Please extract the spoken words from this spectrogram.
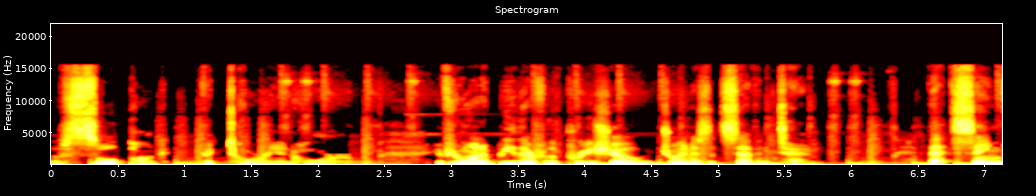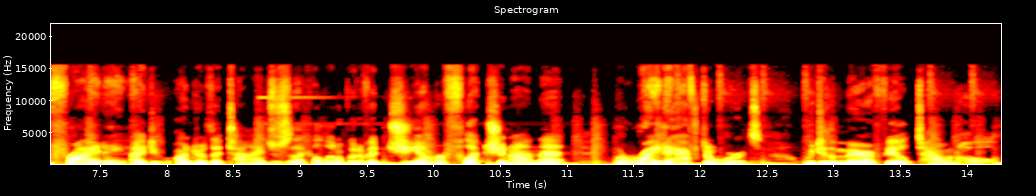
of soul punk Victorian horror. If you want to be there for the pre-show, join us at 7:10. That same Friday, I do Under the Tides. There's like a little bit of a GM reflection on that, but right afterwards, we do the Merrifield Town Hall,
